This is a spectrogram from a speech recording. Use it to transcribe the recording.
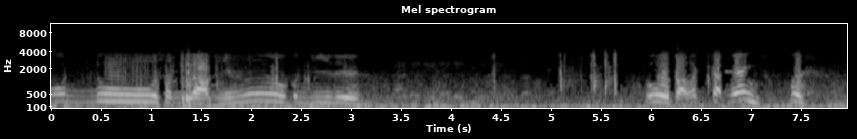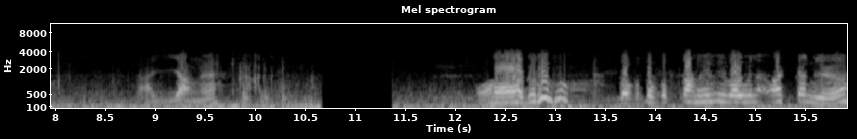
Aduh, sedapnya pergi dia. Oh, tak lekat geng. Peh. Sayang eh. Waduh. Dah petang-petang ni baru nak makan je. eh.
